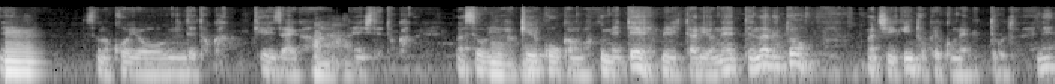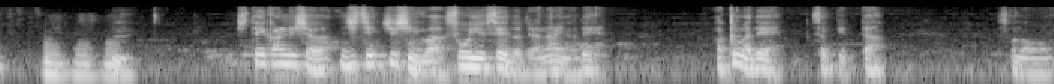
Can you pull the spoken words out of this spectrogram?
うん。その雇用を生んでとか経済が発展してとか、まあ、そういう波及効果も含めてメリットあるよねってなると、まあ、地域に溶け込めるってことだよね。うんうんう。うんん指定管理者自自身はそういう制度ではないのであくまでさっき言ったその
